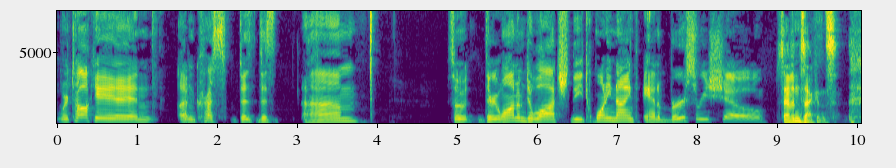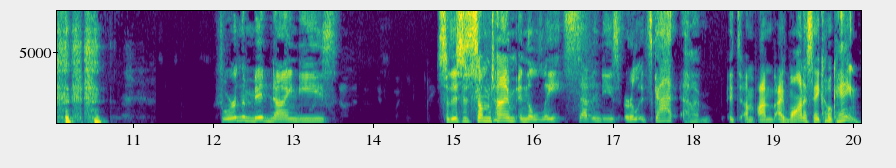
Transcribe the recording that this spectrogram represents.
we're talking on crust. Does does um. So they want him to watch the 29th anniversary show. Seven seconds. So we're in the mid 90s. So this is sometime in the late 70s, early. It's got. Um, it's. I'm. I'm I want to say cocaine.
